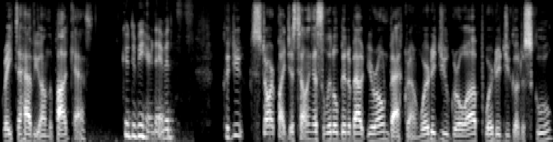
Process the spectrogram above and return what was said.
great to have you on the podcast. Good to be here, David. Could you start by just telling us a little bit about your own background? Where did you grow up? Where did you go to school?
